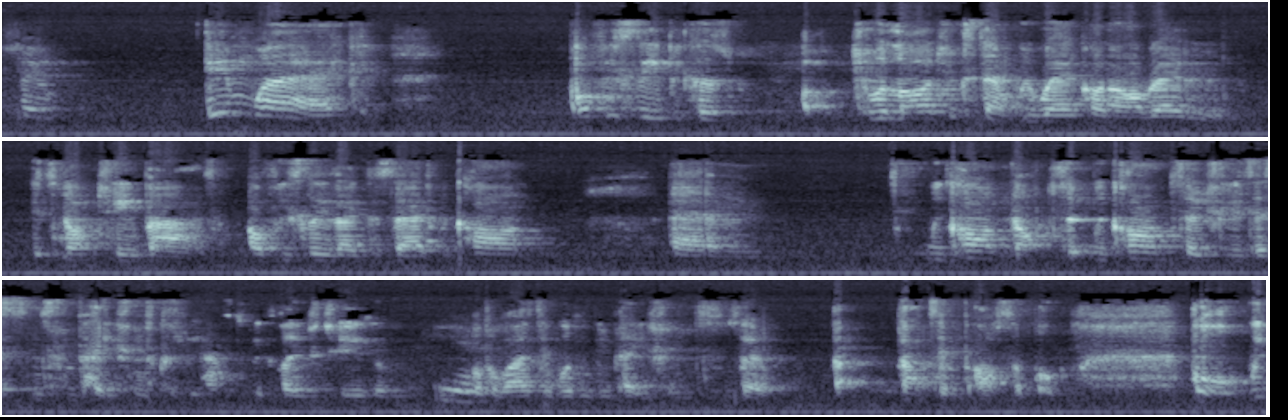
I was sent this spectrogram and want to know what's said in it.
So, in work, obviously, because uh, to a large extent we work on our own, it's not too bad. Obviously, like I said, we can't, um, we can't not, we can't socially distance from patients because we have to be close to them. Yeah. Otherwise, they wouldn't be patients. So that, that's impossible. But we,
